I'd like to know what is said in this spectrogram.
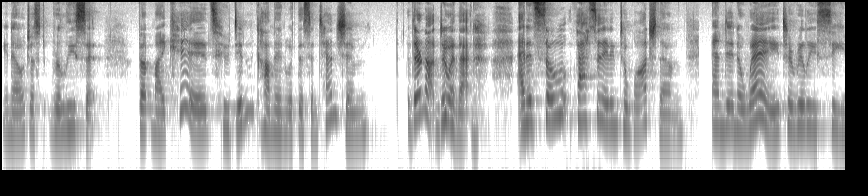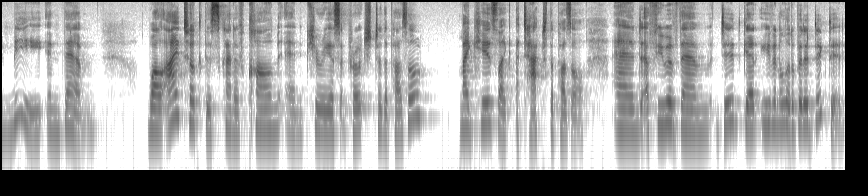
you know, just release it. But my kids who didn't come in with this intention, they're not doing that. And it's so fascinating to watch them and, in a way, to really see me in them. While I took this kind of calm and curious approach to the puzzle, my kids like attacked the puzzle and a few of them did get even a little bit addicted.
